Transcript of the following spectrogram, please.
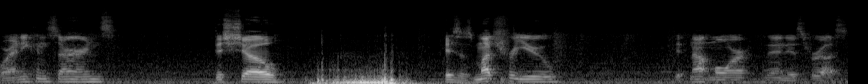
or any concerns, this show is as much for you, if not more, than it is for us.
